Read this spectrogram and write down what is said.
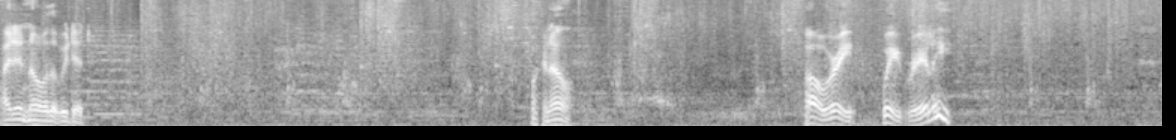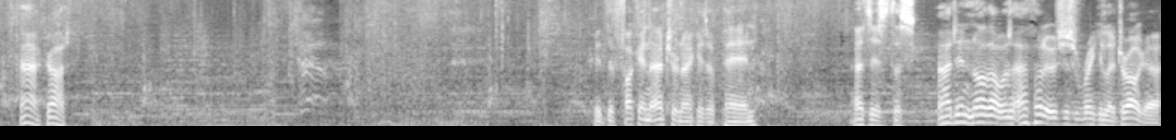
I didn't know that we did. Fucking hell. Oh, wait. Wait, really? Ah, God. The fucking Atronach is a pain. As is. I didn't know that was. I thought it was just a regular Draugr.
